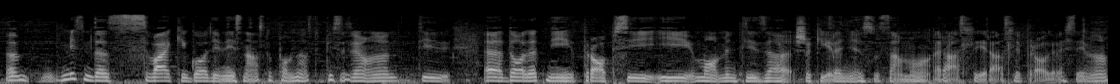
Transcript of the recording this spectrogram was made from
Mislim da svake godine s nastupom nastupi se sve ono ti e, dodatni propsi i momenti za šokiranje su samo rasli i rasli progresivno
